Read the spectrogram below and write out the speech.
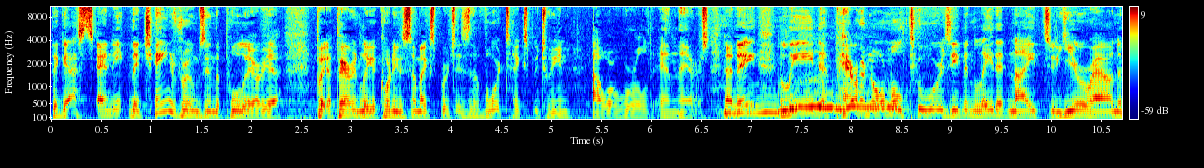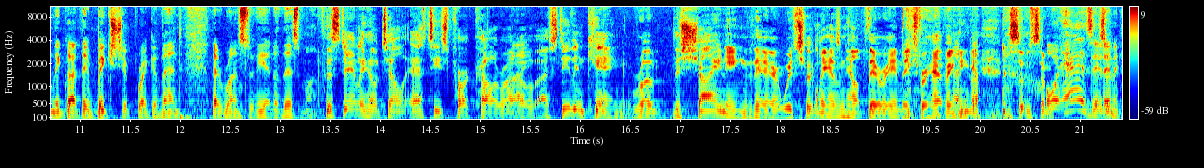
the guests. And they change rooms in the pool area, but apparently, according to some experts, is a vortex between our world and theirs. Now, they lead paranormal tours even late at night, year round, and they've got their big shipwreck event that runs to the end of this month. The Stanley Hotel, Estes Park, Colorado. Right. Uh, Stephen King wrote The Shining there, which certainly hasn't helped their image for having some, some. Or has it? I mean,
